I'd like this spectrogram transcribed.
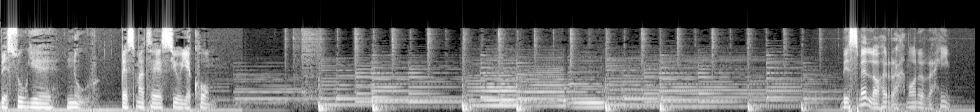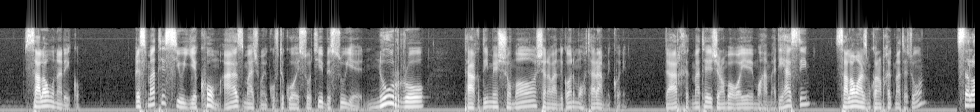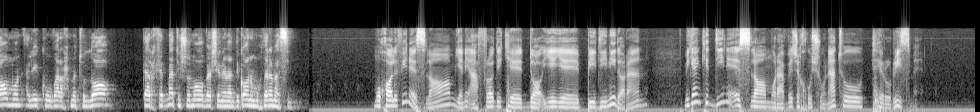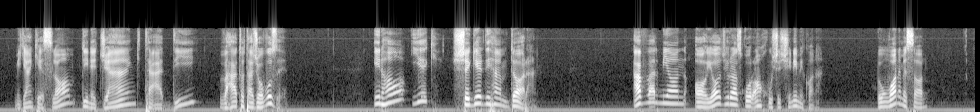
به سوی نور. قسمت سی و یکم. بسم الله الرحمن الرحیم. سلام علیکم. قسمت سی و یکم از مجموعه گفتگوهای صوتی به سوی نور رو تقدیم شما شنوندگان محترم می‌کنیم. در خدمت جناب آقای محمدی هستیم. سلام عرض می‌کنم خدمتتون. سلام علیکم و رحمت الله در خدمت شما و شنوندگان محترم هستیم. مخالفین اسلام یعنی افرادی که دایه بیدینی دارن میگن که دین اسلام مروج خشونت و تروریسمه. میگن که اسلام دین جنگ، تعدی و حتی تجاوزه. اینها یک شگردی هم دارن. اول میان آیاتی رو از قرآن خوشه چینی می‌کنن. به عنوان مثال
